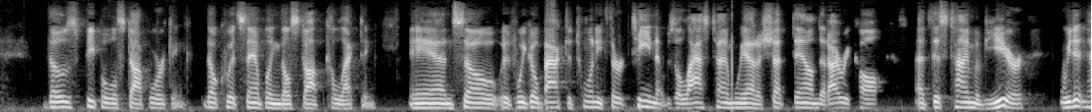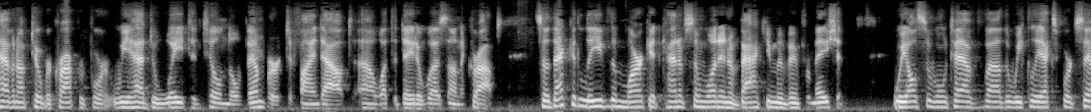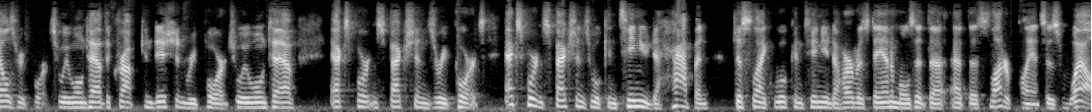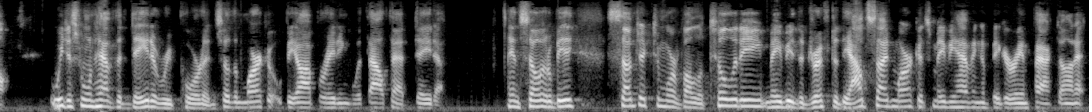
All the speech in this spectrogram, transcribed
those people will stop working. They'll quit sampling. They'll stop collecting. And so if we go back to 2013, that was the last time we had a shutdown that I recall at this time of year. We didn't have an October crop report. We had to wait until November to find out uh, what the data was on the crops. So that could leave the market kind of somewhat in a vacuum of information. We also won't have uh, the weekly export sales reports. We won't have the crop condition reports. We won't have export inspections reports. Export inspections will continue to happen, just like we'll continue to harvest animals at the at the slaughter plants as well. We just won't have the data reported, so the market will be operating without that data, and so it'll be subject to more volatility. Maybe the drift of the outside markets may be having a bigger impact on it.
